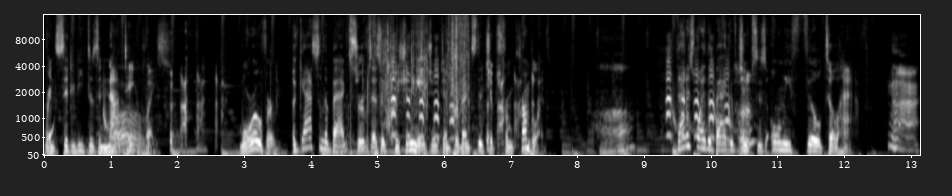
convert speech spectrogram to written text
rancidity does not take oh. place. Moreover, a gas in the bag serves as a cushioning agent and prevents the chips from crumbling. That is why the bag of chips is only filled till half.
